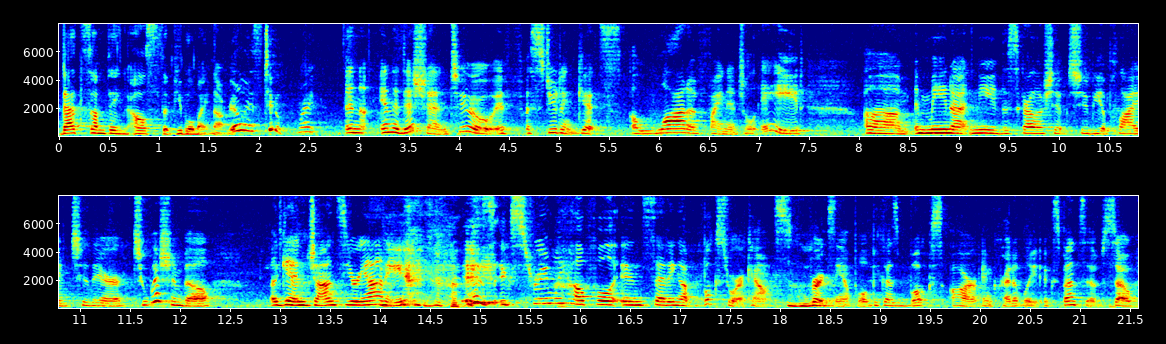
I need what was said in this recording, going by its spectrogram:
That's something else that people might not realize too. Right. And in addition, too, if a student gets a lot of financial aid, um, and may not need the scholarship to be applied to their tuition bill, again, John Siriani is extremely helpful in setting up bookstore accounts, mm-hmm. for example, because books are incredibly expensive. So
